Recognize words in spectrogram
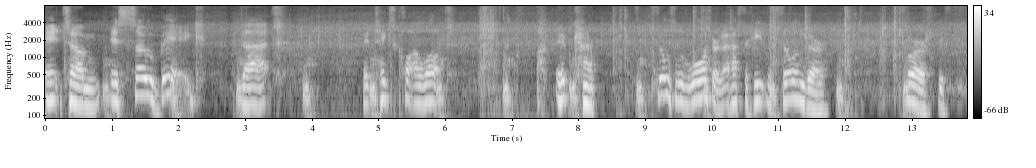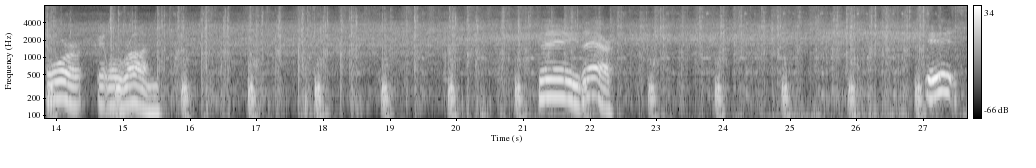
It um, is so big that it takes quite a lot. It kind of fills with water and it has to heat the cylinder first before it will run. See there. It's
